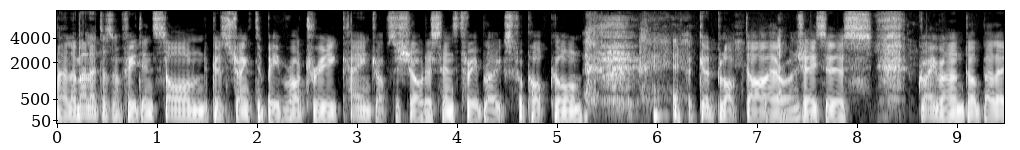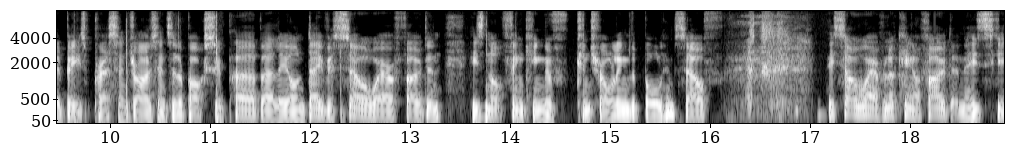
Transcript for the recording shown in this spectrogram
uh, Lamela doesn't feed in Son. Good strength to beat Rodri. Kane drops the shoulder, sends three blokes for popcorn. good block Dier on Jesus. Great run on Dombele. Beats press and drives into the box. Superb early on. Davies so aware of Foden, he's not thinking of controlling the ball himself. He's so aware of looking at Foden, he's, he,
